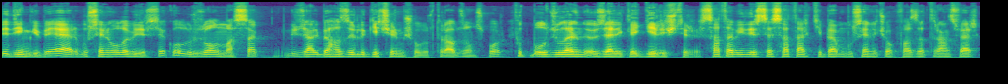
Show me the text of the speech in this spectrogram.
dediğim gibi eğer bu sene olabilirsek oluruz olmazsak güzel bir hazırlık geçirmiş olur Trabzonspor. Futbolcularını özellikle geliştirir. Satabilirse satar ki ben bu sene çok fazla transfer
